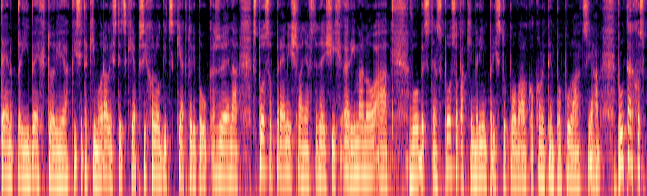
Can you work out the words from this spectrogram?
ten príbeh, ktorý je akýsi taký moralistický a psychologický a ktorý poukazuje na spôsob premýšľania vtedejších Rímanov a vôbec ten spôsob, akým Rím pristupoval k okolitým populáciám. Plutarchos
